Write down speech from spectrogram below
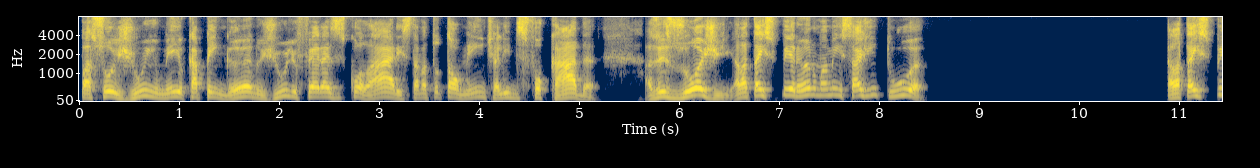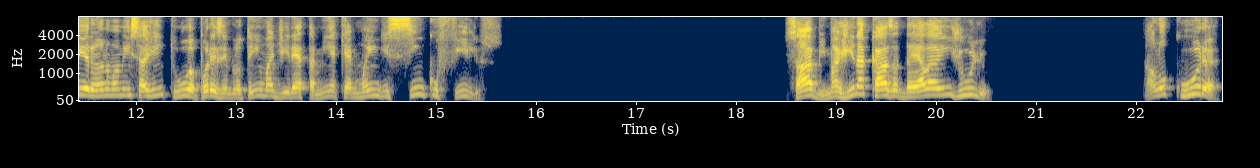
passou junho meio capengando, julho, férias escolares, estava totalmente ali desfocada. Às vezes, hoje, ela está esperando uma mensagem tua. Ela está esperando uma mensagem tua. Por exemplo, eu tenho uma direta minha que é mãe de cinco filhos. Sabe? Imagina a casa dela em julho. Uma loucura.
